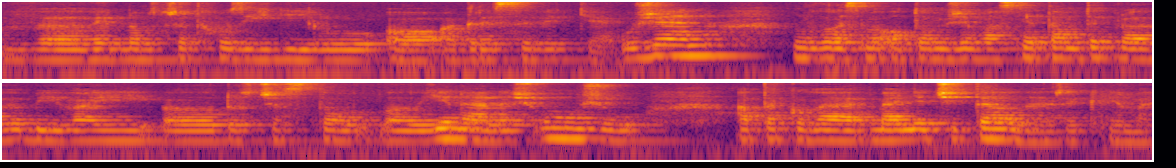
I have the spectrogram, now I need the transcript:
v, v jednom z předchozích dílů o agresivitě u žen. Mluvili jsme o tom, že vlastně tam ty projevy bývají uh, dost často uh, jiné než u mužů a takové méně čitelné, řekněme.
